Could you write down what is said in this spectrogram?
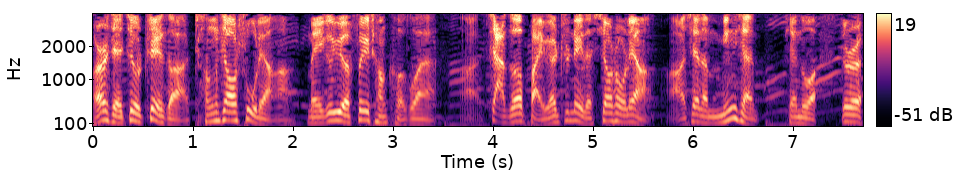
而且就这个成交数量啊，每个月非常可观啊，价格百元之内的销售量啊，现在明显偏多，就是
